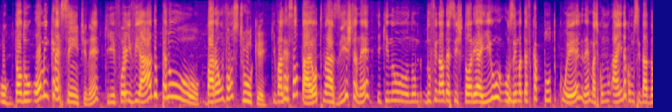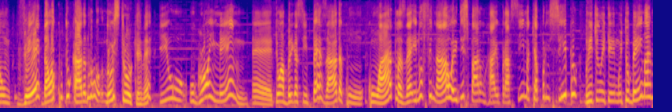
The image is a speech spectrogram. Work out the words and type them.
um- o tal do Homem Crescente, né? Que foi enviado pelo Barão von Strucker, que vale ressaltar, é outro nazista, né? E que no, no, no final dessa história aí, o, o Zemo até fica puto com ele, né? Mas como, ainda como cidadão vê, dá uma cutucada no, no Strucker, né? E o, o Growing Man é, tem uma briga assim pesada com, com o Atlas, né? E no final ele dispara um raio pra cima que a princípio a gente não entende muito bem, mas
